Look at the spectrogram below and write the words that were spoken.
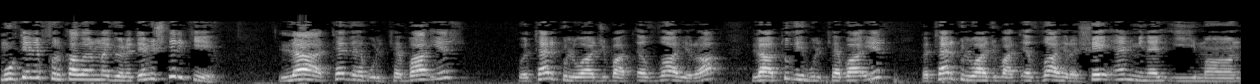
muhtelif fırkalarına göre demiştir ki La tezhebul kebair ve terkul vacibat ez-zahira la tuzhibul kebair ve terkul vacibat ez-zahira şey'en minel iman.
